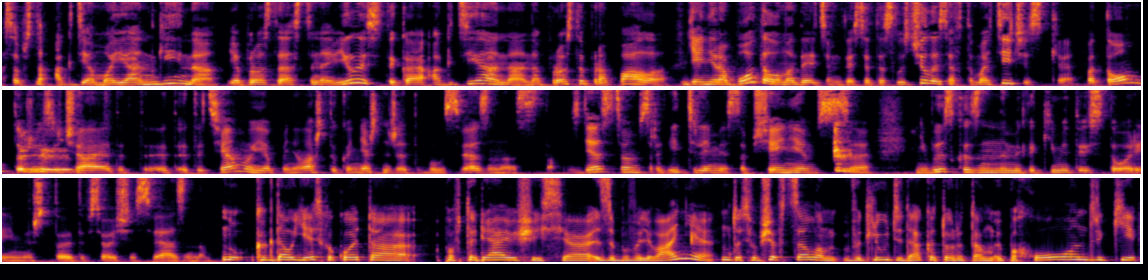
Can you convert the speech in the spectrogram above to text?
собственно, а где моя ангина? Я просто остановилась и такая, а где она? Она просто пропала. Я не работала над этим, то есть это случилось автоматически. Потом, тоже изучая этот, эту, эту тему, я поняла, что, конечно же, это было связано с, там, с детством, с родителями, с общением, с невысказанными какими-то историями, что это все очень связано. Ну, когда есть какой-то повторяющиеся заболевания, ну, то есть вообще в целом вот люди, да, которые там ипохондрики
